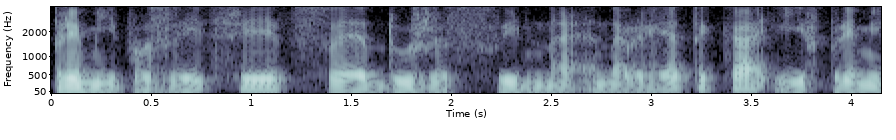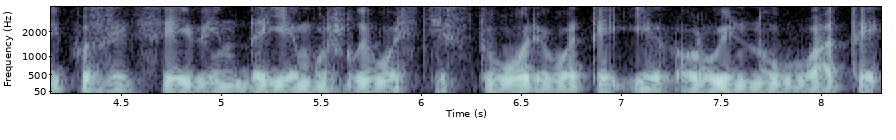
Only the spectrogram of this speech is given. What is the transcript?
прямій позиції це дуже сильна енергетика, і в прямій позиції він дає можливості створювати і руйнувати.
